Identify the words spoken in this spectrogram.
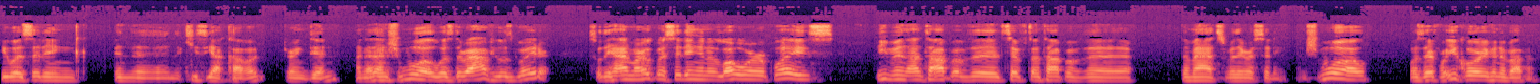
He was sitting in the in the Kisiya covered during Din, and then Shmuel was the Rav, he was greater. So they had Mar Ukva sitting in a lower place, even on top of the tzift, on top of the the mats where they were sitting. And Shmuel was therefore equal or even above him.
